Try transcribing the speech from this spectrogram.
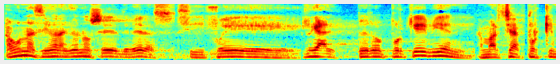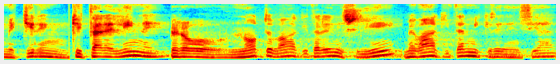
a una señora, yo no sé de veras si fue real, pero ¿por qué viene a marchar? Porque me quieren quitar el INE, pero no te van a quitar el INE, sí, me van a quitar mi credencial.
